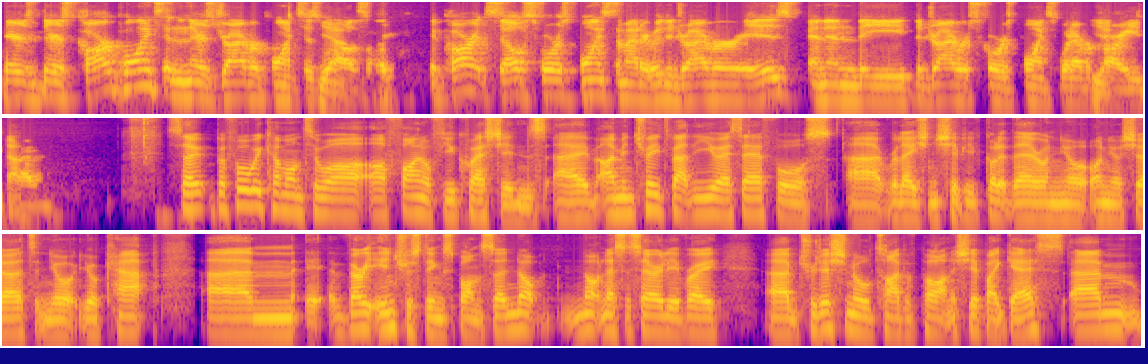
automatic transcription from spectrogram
there's there's car points and then there's driver points as yeah. well. So like the car itself scores points no matter who the driver is, and then the the driver scores points whatever yeah. car he's driving. So before we come on to our, our final few questions, um, I'm intrigued about the U.S. Air Force uh, relationship. You've got it there on your on your shirt and your your cap. Um, a very interesting sponsor, not not necessarily a very uh, traditional type of partnership, I guess. Um,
